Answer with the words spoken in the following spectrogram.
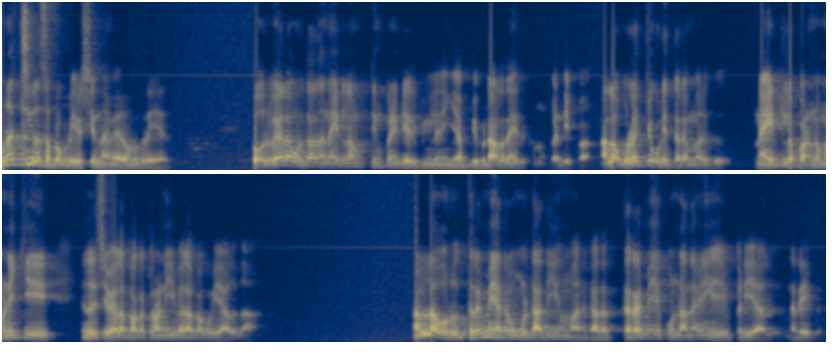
உணர்ச்சி வசப்படக்கூடிய விஷயம் தான் வேற ஒன்றும் கிடையாது. இப்போ ஒரு வேலை கொடுத்தா அதை நைட்லாம் திங்க் பண்ணிட்டே இருப்பீங்களா நீங்க. அப்படிப்பட்ட ஆள் தான் இருக்கணும். கண்டிப்பா. நல்லா உழைக்கக்கூடிய திறமை இருக்கு. நைட்ல பன்னெண்டு மணிக்கு எந்திரிச்சு வேலை பார்க்க சொன்னா நீங்க வேலை பார்க்கக்கூடிய ஆள் தான் நல்ல ஒரு திறமையாட்ட உங்கள்கிட்ட அதிகமா இருக்கு. அதை திறமையை கொண்டாந்தாவே நீங்க பெரிய ஆள் நிறைய பேர்.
